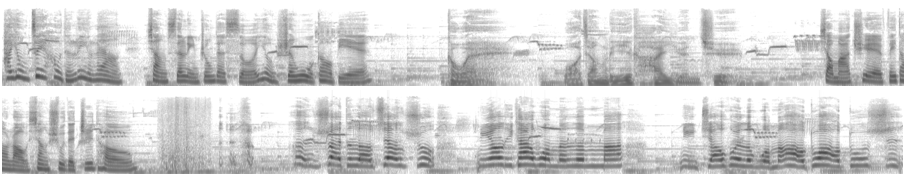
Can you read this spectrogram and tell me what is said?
他用最后的力量向森林中的所有生物告别。各位，我将离开远去。小麻雀飞到老橡树的枝头。很帅的老橡树，你要离开我们了吗？你教会了我们好多好多事。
